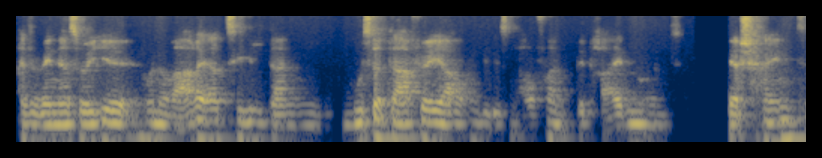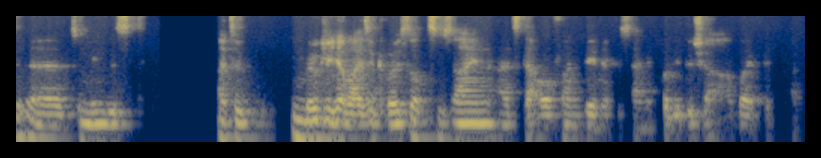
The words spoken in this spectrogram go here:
also wenn er solche Honorare erzielt, dann muss er dafür ja auch einen gewissen Aufwand betreiben und der scheint äh, zumindest, also möglicherweise größer zu sein als der Aufwand, den er für seine politische Arbeit betreibt.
